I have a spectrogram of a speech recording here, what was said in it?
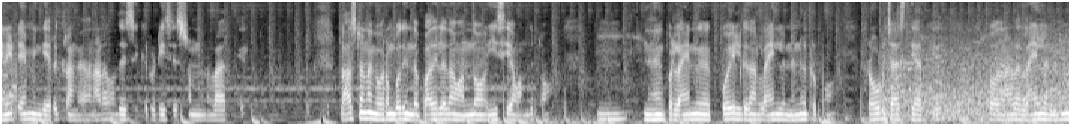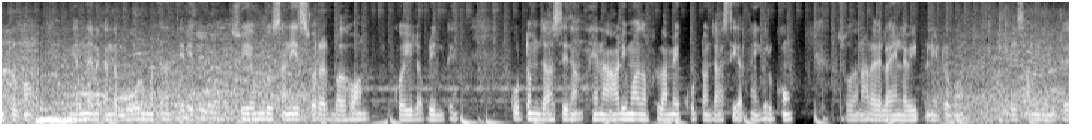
எனி டைம் இங்கே இருக்கிறாங்க. அதனால் வந்து செக்யூரிட்டி சிஸ்டம் நல்லா இருக்குது லாஸ்ட்டாக நாங்கள் வரும்போது இந்த பாதையில் தான் வந்தோம். ஈஸியாக வந்துட்டோம். இப்போ லைனு கோயிலுக்கு தான் லைனில் நின்றுட்டுருக்கோம் க்ரௌடு ஜாஸ்தியாக இருக்குது ஸோ அதனால் லைனில் நின்றுட்டுருக்கோம் இங்கேருந்து எனக்கு அந்த போர்டு மட்டும் தான் தெரியுது. சுயம்பு சனீஸ்வரர் பகவான் கோயில் அப்படின்ட்டு. கூட்டம் ஜாஸ்தி தான். ஏன்னா ஆடி மாதம் ஃபுல்லாமே கூட்டம் ஜாஸ்தியாக தான் இருக்கும். ஸோ அதனால் லைனில் வெயிட் பண்ணிகிட்ருக்கோம் அப்படியே சாமி கும்பிட்டு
